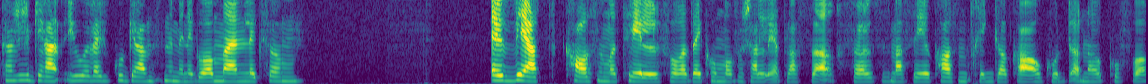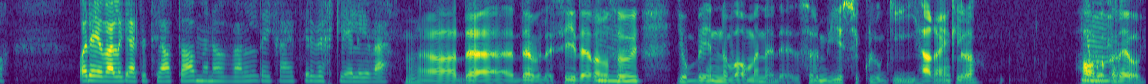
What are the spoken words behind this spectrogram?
Kanskje ikke gren... Jo, jeg vet hvor grensene mine går, men liksom Jeg vet hva som må til for at jeg kommer forskjellige plasser følelsesmessig, og hva som trigger hva, og hvordan og hvorfor. Og det er jo veldig greit i teater, men er veldig greit i det virkelige livet. Ja, det, det vil jeg si. Det der å Mm. jobbe innover. Men det, så det er mye psykologi her, egentlig, da? Har Mm. dere det òg?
